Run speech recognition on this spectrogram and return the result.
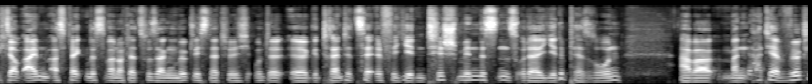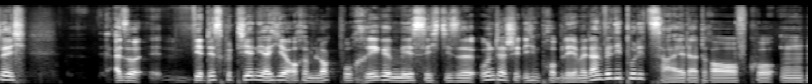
Ich glaube, einen Aspekt müssen wir noch dazu sagen, möglichst natürlich unter äh, getrennte Zettel für jeden Tisch mindestens oder jede Person. Aber man Ja. hat ja wirklich, also wir diskutieren ja hier auch im Logbuch regelmäßig diese unterschiedlichen Probleme. Dann will die Polizei da drauf gucken.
